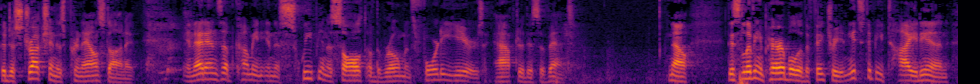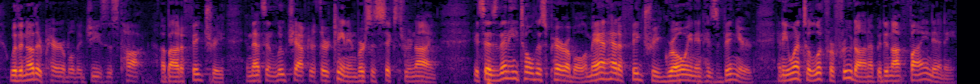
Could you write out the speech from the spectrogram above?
the destruction is pronounced on it. And that ends up coming in the sweeping assault of the Romans 40 years after this event. Now, this living parable of the fig tree, it needs to be tied in with another parable that Jesus taught about a fig tree, and that's in Luke chapter 13, in verses 6 through 9. It says, Then he told this parable A man had a fig tree growing in his vineyard, and he went to look for fruit on it, but did not find any.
